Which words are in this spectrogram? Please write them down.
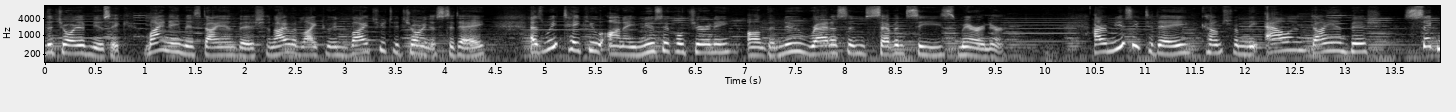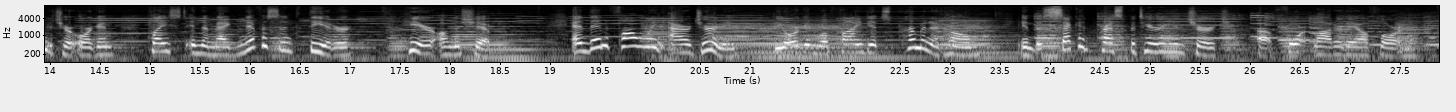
The Joy of Music. My name is Diane Bish, and I would like to invite you to join us today as we take you on a musical journey on the new Radisson Seven Seas Mariner. Our music today comes from the Allen Diane Bish signature organ placed in the magnificent theater here on the ship. And then following our journey, the organ will find its permanent home in the Second Presbyterian Church of Fort Lauderdale, Florida.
